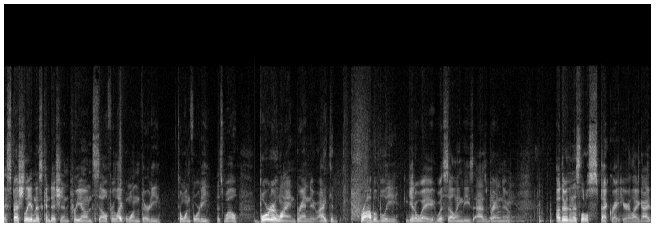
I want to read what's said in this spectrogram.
especially in this condition, pre-owned sell for like 130 to 140 as well. Borderline brand new. I could probably get away with selling these as brand new. other than this little speck right here, like I,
